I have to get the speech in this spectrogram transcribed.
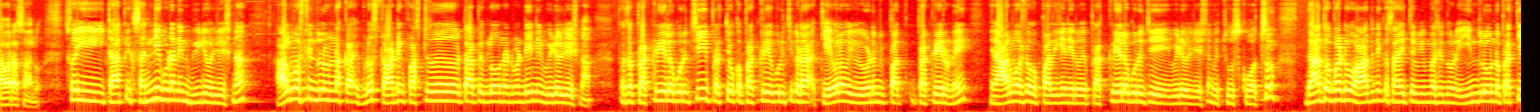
నవరసాలు. సో ఈ టాపిక్స్ అన్నీ కూడా నేను వీడియోలు చేసిన. ఆల్మోస్ట్ ఇందులో ఉన్న ఇప్పుడు స్టార్టింగ్ ఫస్ట్ టాపిక్లో ఉన్నటువంటి నేను వీడియోలు చేసిన. తర్వాత ప్రక్రియల గురించి ప్రతి ఒక్క ప్రక్రియ గురించి ఇక్కడ కేవలం ఇవ్వడం ప్రక్రియలు ఉన్నాయి. నేను ఆల్మోస్ట్ ఒక పదిహేను ఇరవై ప్రక్రియల గురించి వీడియోలు చేసిన మీరు చూసుకోవచ్చు. దాంతోపాటు ఆధునిక సాహిత్యం విమర్శించడం ఇందులో ఉన్న ప్రతి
